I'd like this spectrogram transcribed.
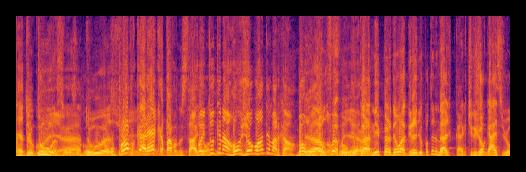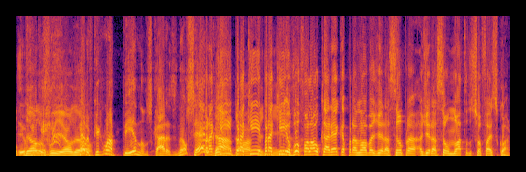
É do duas vezes no gol. Duas o próprio Careca tava no estádio Foi tu ontem. que narrou o jogo ontem, Marcão? Bom, Não, então não foi, fui o eu. Guarani perdeu uma grande oportunidade, o cara que tinha que jogar esse jogo. Eu Não, não fui eu, não. Cara, eu fiquei com uma pena dos caras. Não, sério. Pra cara. quem, pra quem, pra quem, eu vou falar o careca pra nova geração, pra a geração nota do Sofá Score.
